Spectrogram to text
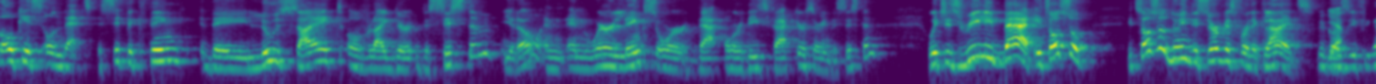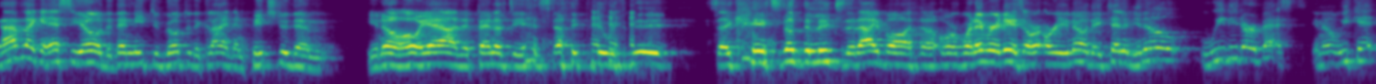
focus on that specific thing, they lose sight of like their the system, you know, and and where links or that or these factors are in the system, which is really bad. It's also it's also doing disservice for the clients because if you have like an SEO that then need to go to the client and pitch to them, you know, oh yeah, the penalty has nothing to do with me. It's like it's not the links that I bought uh, or whatever it is, or or you know, they tell him, you know, we did our best. You know, we can't,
